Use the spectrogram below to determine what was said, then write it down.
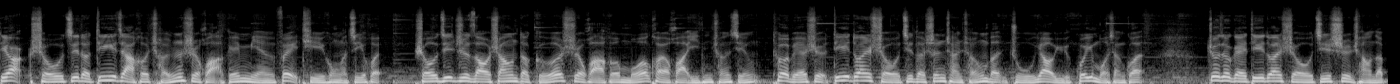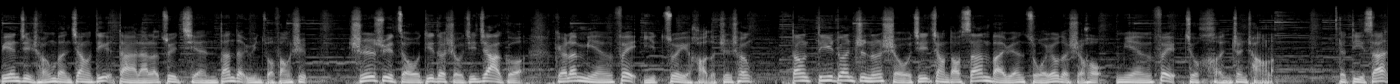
第二，手机的低价和城市化给免费提供了机会。手机制造商的格式化和模块化已经成型，特别是低端手机的生产成本主要与规模相关，这就给低端手机市场的边际成本降低带来了最简单的运作方式。持续走低的手机价格给了免费以最好的支撑。当低端智能手机降到三百元左右的时候，免费就很正常了。这第三。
